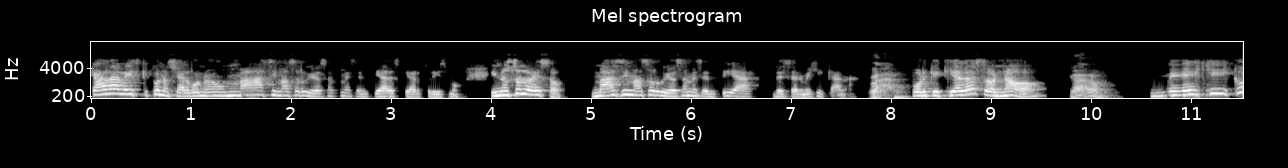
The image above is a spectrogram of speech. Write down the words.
cada vez que conocí algo nuevo, más y más orgullosa me sentía de estudiar turismo. Y no solo eso, más y más orgullosa me sentía de ser mexicana. Claro. Porque quieras o no, claro. México,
